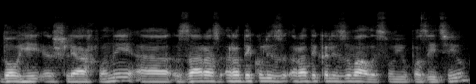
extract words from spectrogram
довгий шлях. Вони зараз радикаліз- радикалізували свою позицію.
